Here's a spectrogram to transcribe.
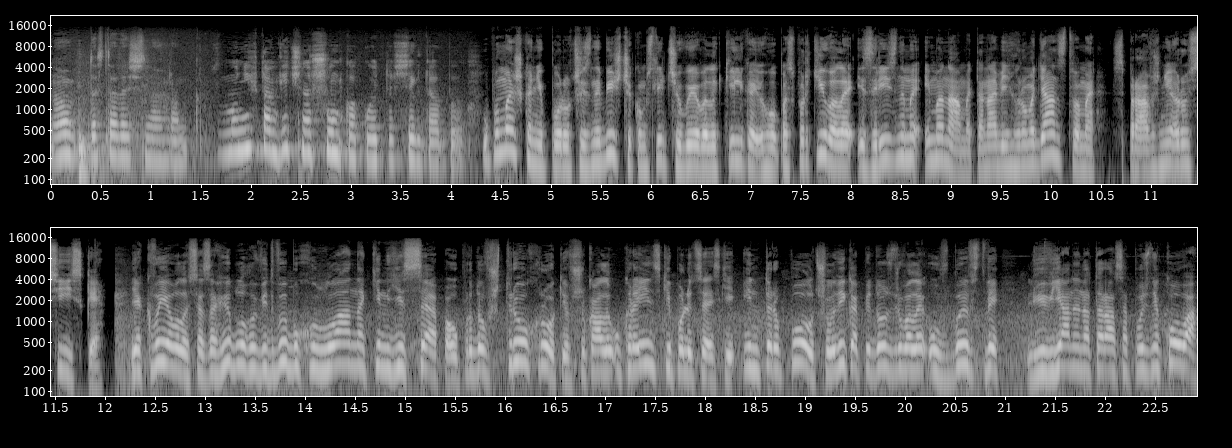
Но достаточно громко. У них там вечно шум какой-то всегда был. У помешканні поруч із небіжчиком слідчі виявили кілька його паспортів, але із різними іменами та навіть громадянствами справжнє російське. Як виявилося, загиблого від вибуху Луана Кінгісепа упродовж трьох років шукали українські поліцейські. Інтерпол чоловіка підозрювали у вбивстві львів'янина Тараса Познякова,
